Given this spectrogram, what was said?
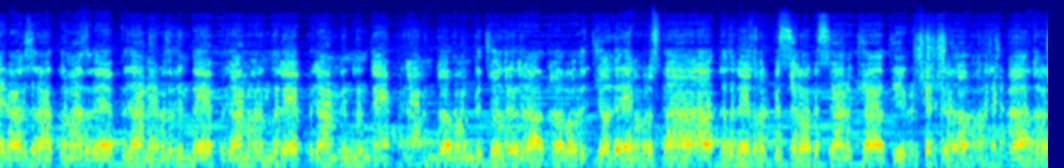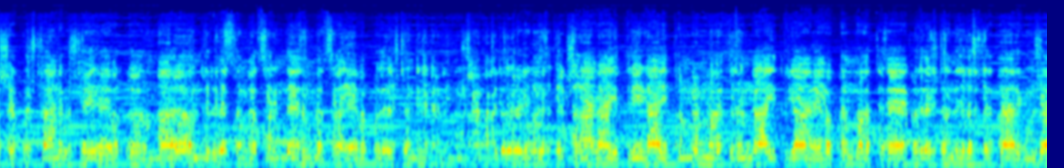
एकादशरात्रमासते प्रजामेव सृजन्ते प्रजामवृन्धते प्रजां विन्दन्ते प्रजावन्तो भवन्ति ज्योतिर्रात्रो भवति ज्योतिरेव पुरस्तात् दशते स्वर्गस्य लोकस्यानुख्याति पृष्ठश्रवर्षपृष्ठानि पृष्ठैरेवर्तो रुम्बारोहन्ति संवत्सरम् दे संवत्सर एव प्रतिष्ठन्ति गायत्री गायत्रम् ब्रह्मवर्त्यसम् गायत्र्यामेव ब्रह्मवर्त्यसे प्रतिष्ठन्ति चतुश्चत्वारि पुंशा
